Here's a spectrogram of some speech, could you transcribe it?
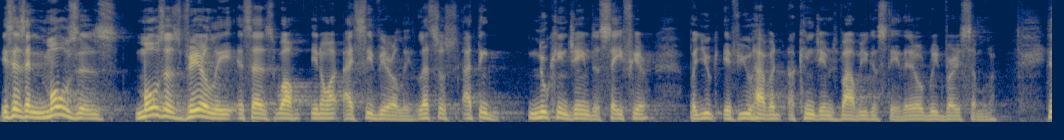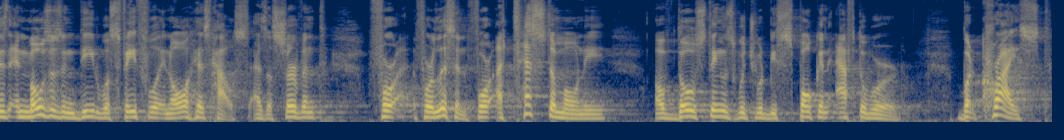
He says, and Moses Moses verily, it says, well, you know what? I see verily. Let's just, I think New King James is safe here, but you, if you have a, a King James Bible, you can stay there. It'll read very similar. Says, and Moses indeed was faithful in all his house as a servant for, for listen, for a testimony of those things which would be spoken afterward. But Christ,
